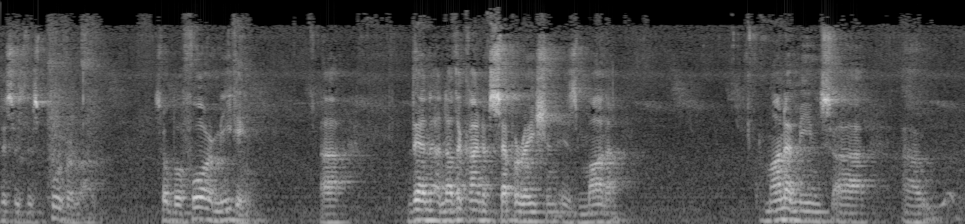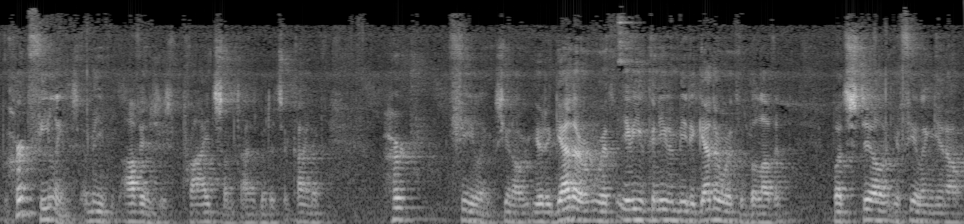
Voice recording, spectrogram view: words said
this is this purva love. So before meeting, uh, then another kind of separation is mana. Mana means uh, uh, hurt feelings. I mean, obviously, it's pride sometimes, but it's a kind of hurt feelings. You know, you're together with, you can even be together with the beloved, but still you're feeling, you know,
